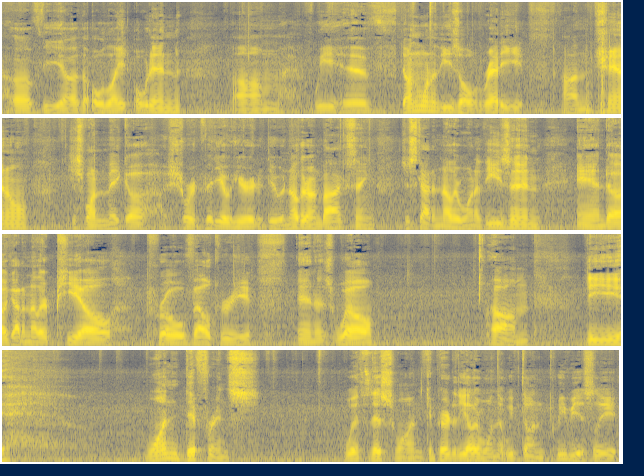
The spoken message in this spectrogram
of the uh, the Olight Odin. Um, we have done one of these already on the channel. Just wanted to make a, a, short video here to do another unboxing. Just got another one of these in, and uh, got another PL Pro Valkyrie in as well. Um, the one difference with this one compared to the other one that we've done previously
